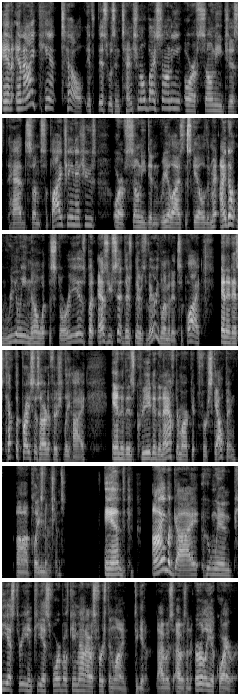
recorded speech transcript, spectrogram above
and and I can't tell if this was intentional by Sony or if Sony just had some supply chain issues or if Sony didn't realize the scale of the demand. I don't really know what the story is, but as you said, there's there's very limited supply, and it has kept the prices artificially high, and it has created an aftermarket for scalping uh, PlayStations. Mm. And I'm a guy who, when PS3 and PS4 both came out, I was first in line to get them. I was I was an early acquirer.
